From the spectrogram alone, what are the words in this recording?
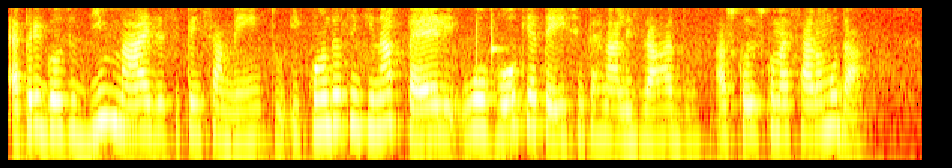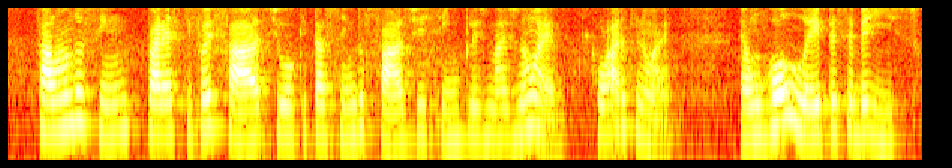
É perigoso demais esse pensamento e quando eu senti na pele o horror que é ter isso internalizado, as coisas começaram a mudar. Falando assim, parece que foi fácil ou que está sendo fácil e simples, mas não é. Claro que não é. É um rolê perceber isso,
